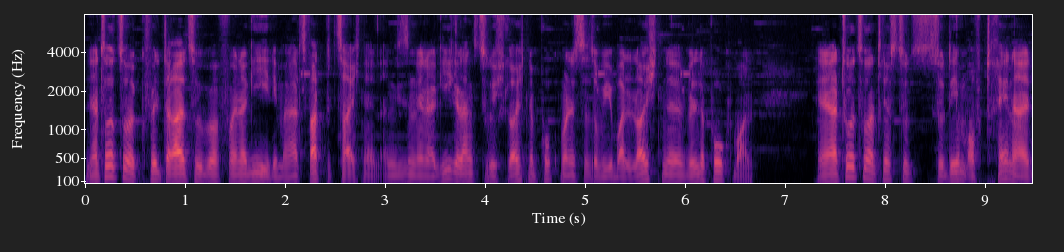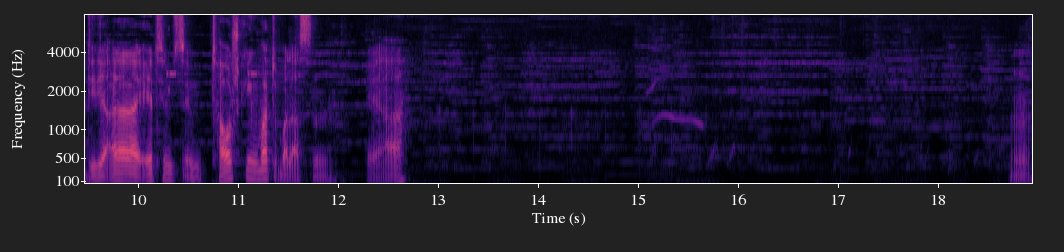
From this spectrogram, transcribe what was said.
Die Natur zur quillt dazu über Energie, die man als Watt bezeichnet. An diesen Energie gelangst du durch leuchtende Pokémon ist er sowie über leuchtende wilde Pokémon. In der Naturzone triffst du zudem auf Trainer, die dir allerlei Items im Tausch gegen Watt überlassen. Ja. Hm.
